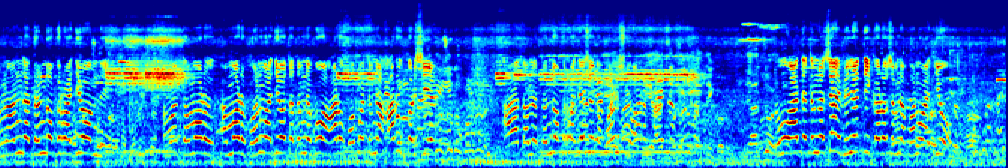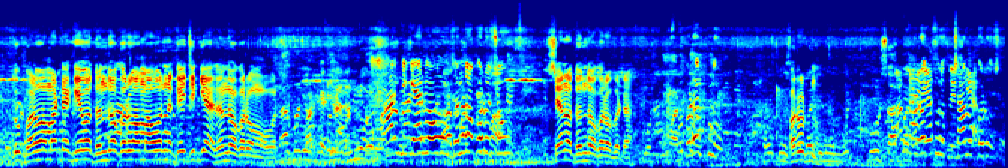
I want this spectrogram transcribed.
અમને ધંધો કરવા જેવો અમને. અમારે તમારો અમારો ભણવા જેવો તો તમને બહુ સારું ભગવાન તમને સારું કરશે. હા તમને ધંધો કરવા દેશો તો ભણશો. હું આજે તમને છે વિનંતી કરો છો અમને ભણવા દો તું ભણવા માટે કેવો ધંધો કરવામાં આવો ને કઈ જગ્યાએ ધંધો કરવામાં આવો? માર્કેટ કેરમાં હું ધંધો કરું છું. શેનો ધંધો કરો બેટા? ફ્રૂટનું. ફ્રૂટનો. ફ્રૂટનું ચાલુ કરું છું.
